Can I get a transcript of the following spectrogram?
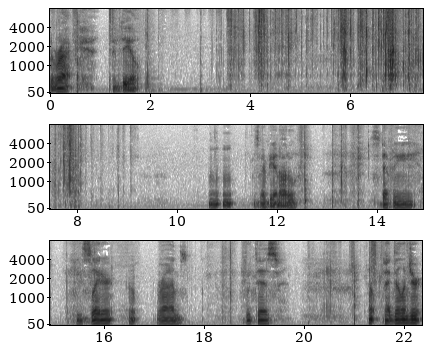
The rack Dale. Mm. This might be an auto. Stephanie, Heath Slater, oh, Bronze, Futes, oh, Tye Dillinger.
